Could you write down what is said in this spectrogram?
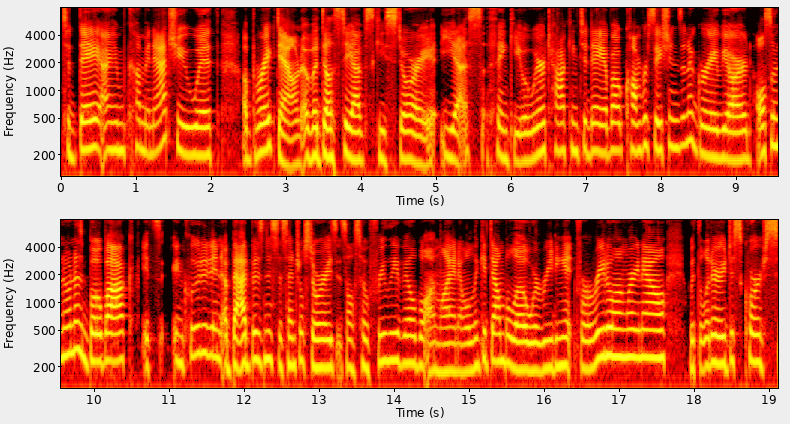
Today I am coming at you with a breakdown of a Dostoevsky story. Yes, thank you. We're talking today about Conversations in a Graveyard, also known as Bobok. It's included in A Bad Business Essential Stories. It's also freely available online. I will link it down below. We're reading it for a read along right now with the Literary Discourse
